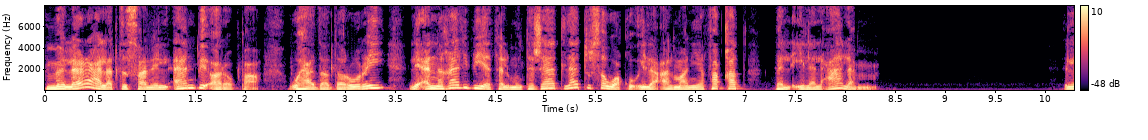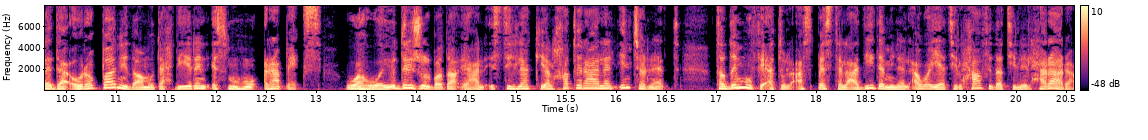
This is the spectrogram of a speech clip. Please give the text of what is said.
ميلر على اتصال الآن بأوروبا. وهذا ضروري لأن غالبية المنتجات لا تسوق إلى ألمانيا فقط بل إلى العالم. لدى أوروبا نظام تحذير اسمه رابكس وهو يدرج البضائع الاستهلاكية الخطرة على الإنترنت. تضم فئة الأسبست العديد من الأوعية الحافظة للحرارة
